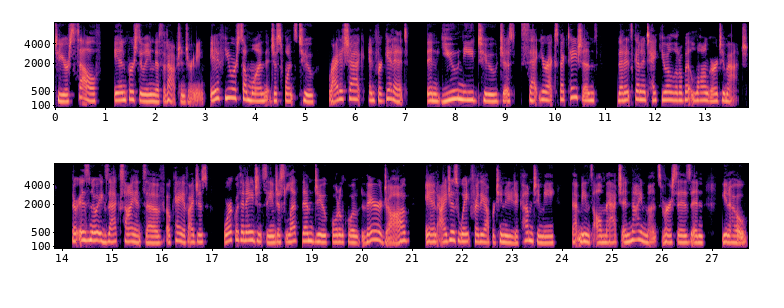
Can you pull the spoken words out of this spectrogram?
to yourself in pursuing this adoption journey. If you are someone that just wants to write a check and forget it, then you need to just set your expectations that it's going to take you a little bit longer to match. There is no exact science of, okay, if I just work with an agency and just let them do quote unquote their job and I just wait for the opportunity to come to me, that means I'll match in nine months versus in, you know,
